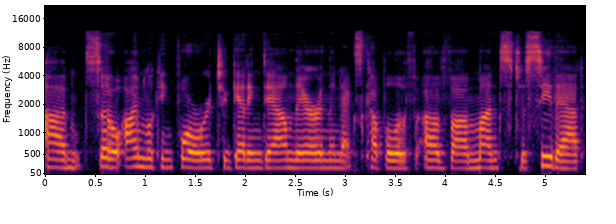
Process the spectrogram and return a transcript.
Um, so I'm looking forward to getting down there in the next couple of, of uh, months to see that.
